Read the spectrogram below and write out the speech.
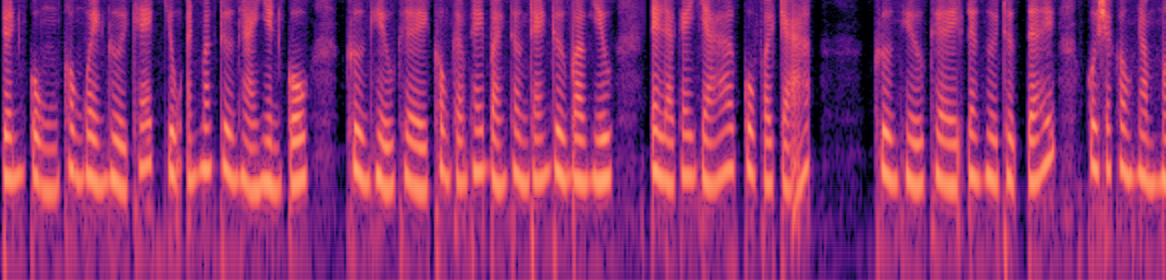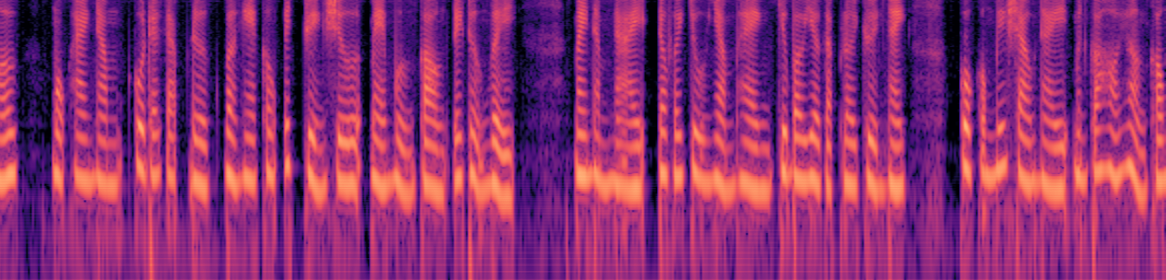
Đến cùng không quen người khác dùng ánh mắt thương hại nhìn cô. Khương Hiệu Khệ không cảm thấy bản thân đáng thương bao nhiêu. Đây là cái giá cô phải trả. Khương Hiệu Khệ là người thực tế, cô sẽ không nằm mơ. Một hai năm cô đã gặp được và nghe không ít chuyện xưa mẹ mượn còn để thượng vị. Mấy năm nay đâu phải chu nhầm hàng chưa bao giờ gặp loại chuyện này. Cô không biết sau này mình có hối hận không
